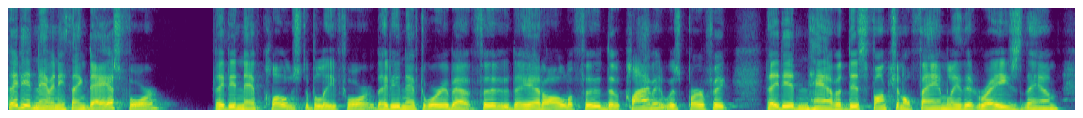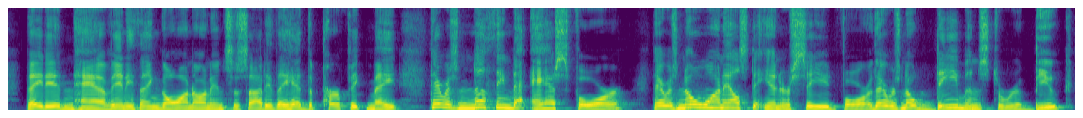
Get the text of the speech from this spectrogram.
They didn't have anything to ask for. They didn't have clothes to believe for. They didn't have to worry about food. They had all the food. The climate was perfect. They didn't have a dysfunctional family that raised them. They didn't have anything going on in society. They had the perfect mate. There was nothing to ask for. There was no one else to intercede for. There was no demons to rebuke.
